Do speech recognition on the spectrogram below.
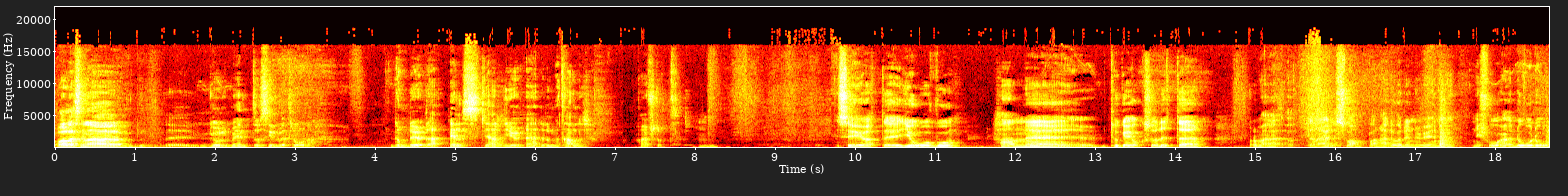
Och alla sina eh, guldmynt och silvertrådar. De döda älskar ju ädelmetaller. Har jag förstått. Vi ser ju att eh, Jovo, han eh, tuggar ju också lite av de här örterna eller svamparna eller vad det nu är ni, ni får här då och då.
